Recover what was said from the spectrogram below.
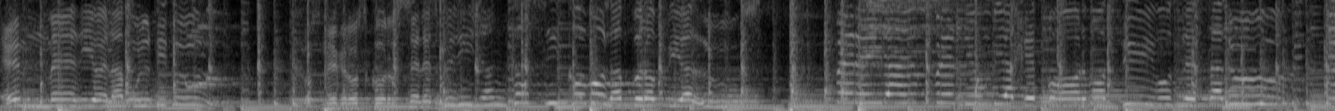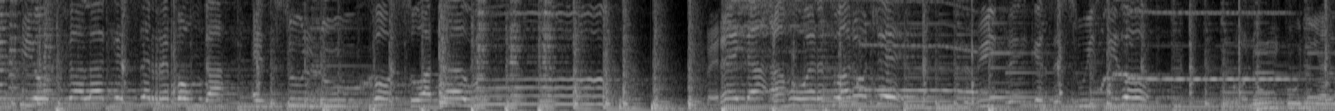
en medio de la multitud. Los negros corceles brillan casi como la propia luz. Pereira emprende un viaje por motivos de salud y ojalá que se reponga en su lujoso ataúd. Muerto anoche, dicen que se suicidó con un puñal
